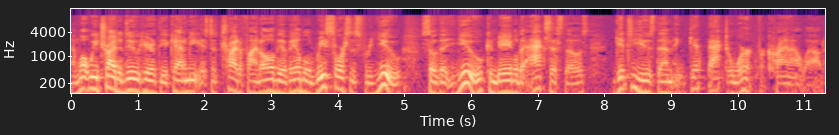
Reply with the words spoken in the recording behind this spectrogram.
And what we try to do here at the Academy is to try to find all the available resources for you so that you can be able to access those, get to use them, and get back to work for crying out loud.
